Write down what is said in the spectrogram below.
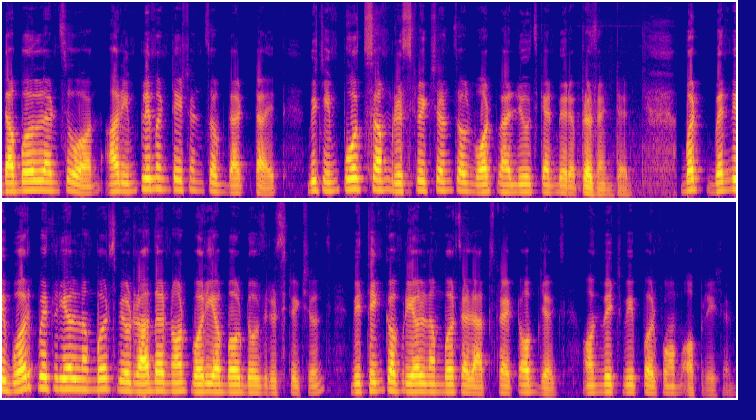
double and so on are implementations of that type which impose some restrictions on what values can be represented but when we work with real numbers we would rather not worry about those restrictions. we think of real numbers as abstract objects on which we perform operations.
